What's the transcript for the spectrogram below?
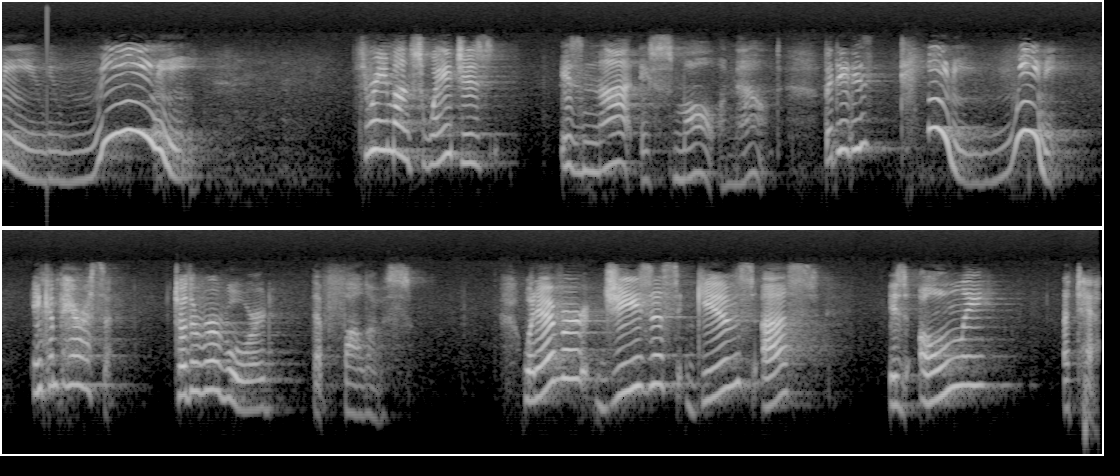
teeny weeny. Three months' wages is not a small amount, but it is teeny weeny in comparison to the reward that follows. Whatever Jesus gives us is only a test.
